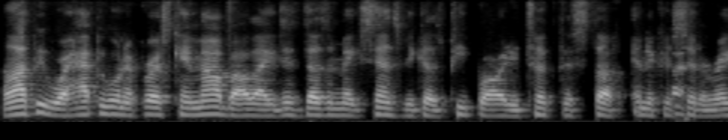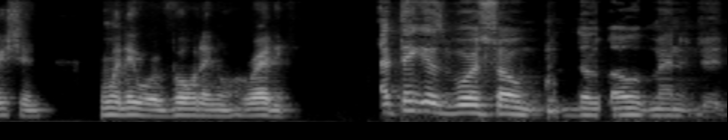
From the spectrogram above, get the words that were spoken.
a lot of people were happy when it first came out, but like this doesn't make sense because people already took this stuff into consideration when they were voting already. I think it's more so the load management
